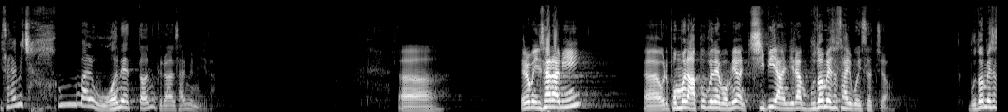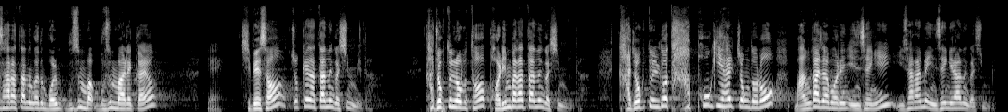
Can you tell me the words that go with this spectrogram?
이 사람이 정말 원했던 그러한 삶입니다. 아, 여러분 이 사람이 아, 우리 본문 앞부분에 보면 집이 아니라 무덤에서 살고 있었죠. 무덤에서 살았다는 것은 뭘, 무슨 무슨 말일까요? 예, 집에서 쫓겨났다는 것입니다. 가족들로부터 버림받았다는 것입니다. 가족들도 다 포기할 정도로 망가져버린 인생이 이 사람의 인생이라는 것입니다.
